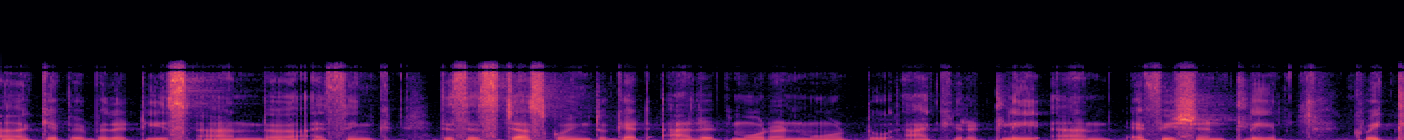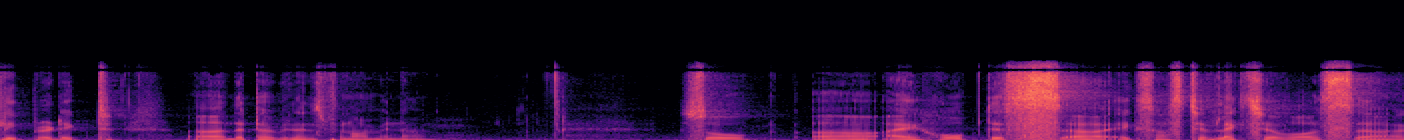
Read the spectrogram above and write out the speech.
uh, capabilities and uh, I think this is just going to get added more and more to accurately and efficiently quickly predict uh, the turbulence phenomena. So uh, I hope this uh, exhaustive lecture was uh,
